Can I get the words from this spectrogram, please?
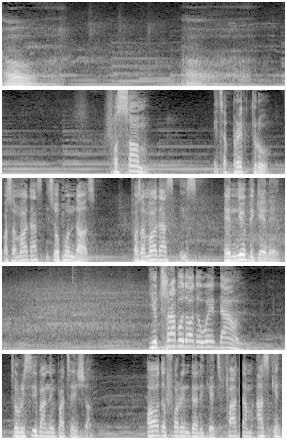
Oh. Oh. For some, it's a breakthrough. For some others, it's open doors. For some others, it's a new beginning. You traveled all the way down to receive an impartation. All the foreign delegates, Father, I'm asking,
